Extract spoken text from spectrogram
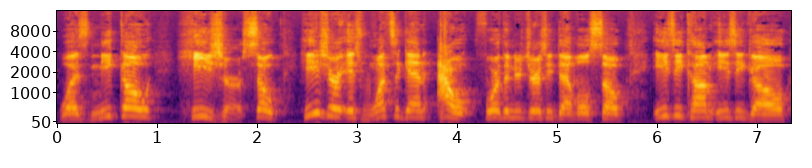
was Nico Hischier. So Hischier is once again out for the New Jersey Devils. So easy come, easy go.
